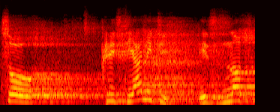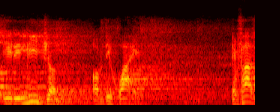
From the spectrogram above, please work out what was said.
So, Christianity is not a religion of the white. In fact,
